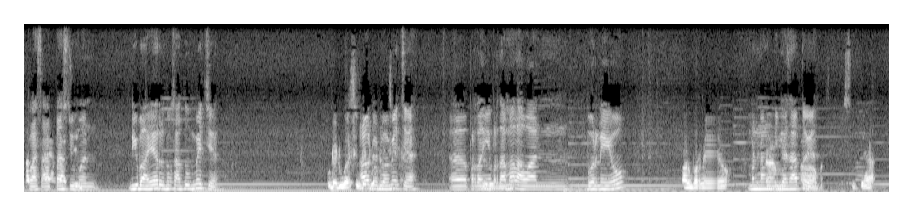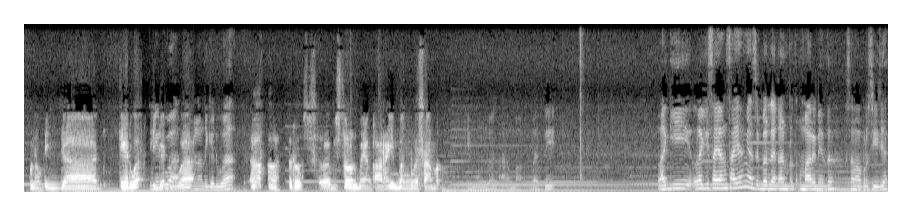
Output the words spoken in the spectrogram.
kelas atas cuman dibayar untuk satu match ya. udah dua sih Ah udah dua match ya. Eh, pertandingan Udah dua pertama lawan Borneo lawan Borneo menang Nah, 3-1 ya. uh, Persija menang tiga tiga dua tiga tiga dua menang tiga dua Ah, ah. terus eh, habis itu lawan Bayangkara imbang dua sama lagi lagi sayang sayangnya sebenarnya kan kemarin itu sama Persija.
